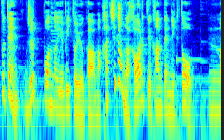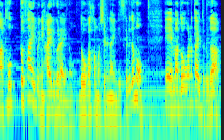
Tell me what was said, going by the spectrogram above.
ップ10、10本の指というか、まあ、価値観が変わるっていう観点でいくと、まあ、トップ5に入るぐらいの動画かもしれないんですけれども、えー、まあ、動画のタイトルが、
